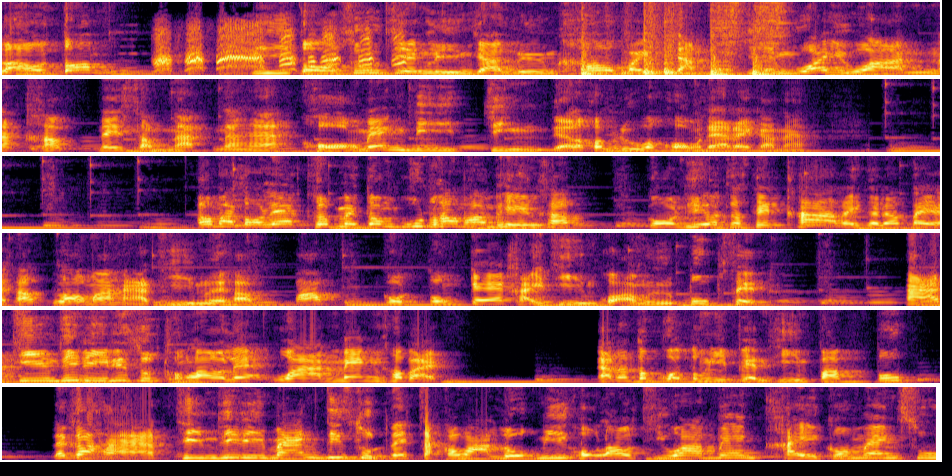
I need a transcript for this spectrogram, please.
เราต้อง มีต่อสู้เจียงหลิงอย่าลืมเข้าไปจัดทีมไหว้วานนะครับ ในสำนักนะฮะ ของแม่งดีจริง เดี๋ยวเราเข้าไปดูว่าของได้อะไรกันนะเข้ามาตอนแรกครับไม่ต้องพูดพร่ำทำเพลงครับ ก่อนที่เราจะเซตค่าอะไรก็แล้วแต่ครับ เรามาหาทีมเลยครับปั๊บกดตรงแก้ไขทีมขวามือปุ๊บเสร็จ หาทีมที่ดีที่สุดของเราและวางแม่งเข้าไปแล้วเราต้องกดตรงนี้เปลี่ยนทีมปั๊บปุ๊บแล้วก็หาทีมที่ดีแม่งที่สุดในจักรวาลโลกนี้ของเราที่ว่าแม่งใครก็แม่งสู้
